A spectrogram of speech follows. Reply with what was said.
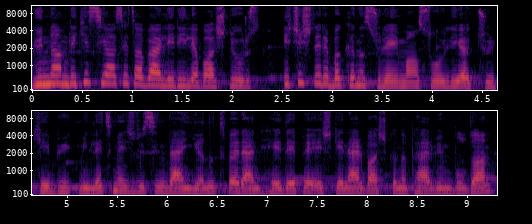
Gündemdeki siyaset haberleriyle başlıyoruz. İçişleri Bakanı Süleyman Soylu'ya Türkiye Büyük Millet Meclisi'nden yanıt veren HDP eş genel başkanı Pervin Buldan,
